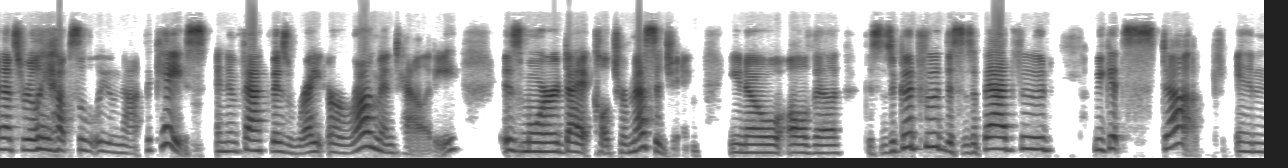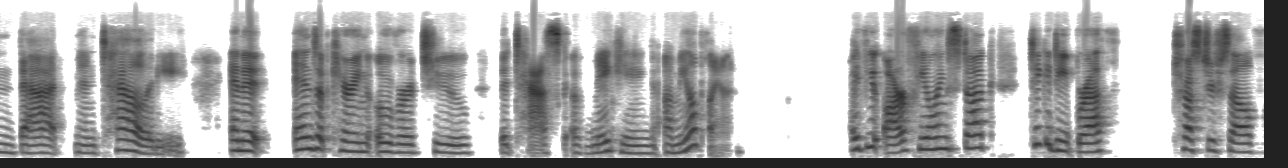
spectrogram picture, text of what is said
And that's really absolutely not the case. And in fact, this right or wrong mentality is more diet culture messaging. You know, all the this is a good food, this is a bad food. We get stuck in that mentality and it ends up carrying over to the task of making a meal plan. If you are feeling stuck, take a deep breath, trust yourself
